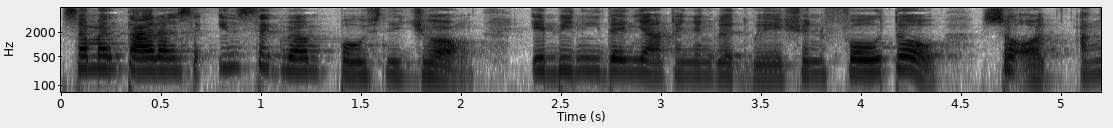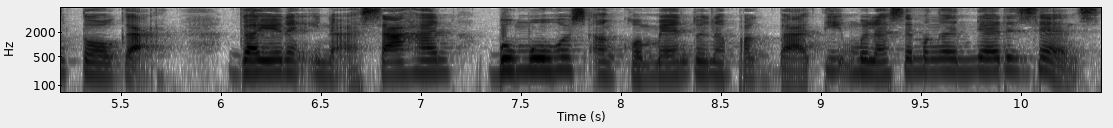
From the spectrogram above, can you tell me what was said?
Samantalang sa Instagram post ni Jong, ibinida niya ang kanyang graduation photo, suot ang toga. Gaya ng inaasahan, bumuhos ang komento ng pagbati mula sa mga netizens,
